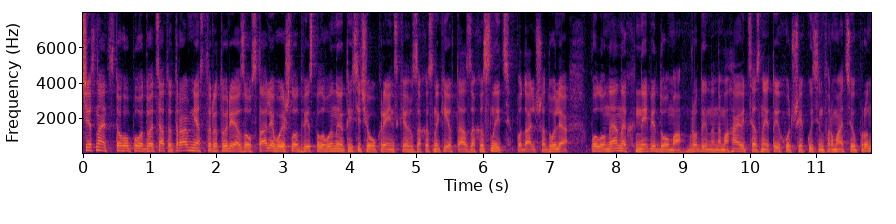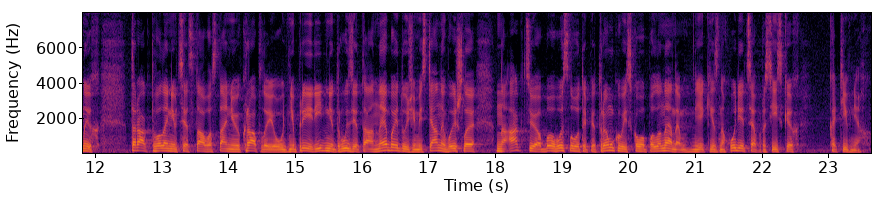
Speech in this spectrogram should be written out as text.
16 по 20 травня з території Азовсталі вийшло 2,5 тисячі українських захисників та захисниць. Подальша доля полонених невідома. Родини намагаються знайти хоч якусь інформацію про них. Теракт в Оленівці став останньою краплею. У Дніпрі рідні, друзі та небайдужі містяни вийшли на акцію, аби висловити підтримку військовополоненим, які знаходяться в російських катівнях.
